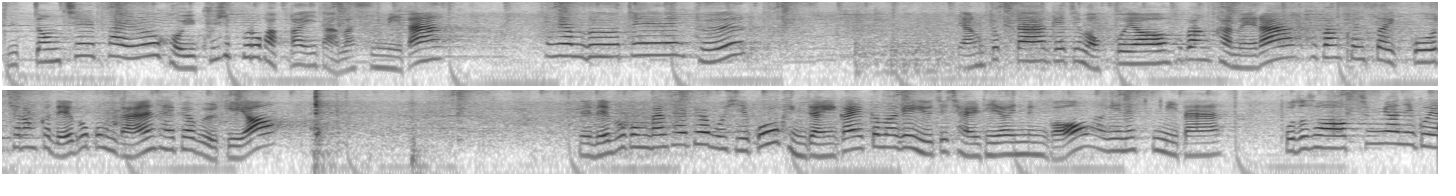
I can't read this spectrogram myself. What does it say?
6.78로 거의 90% 가까이 남았습니다. 후면부 테일램프 양쪽 다 깨짐 없고요. 후방 카메라, 후방 센서 있고 트렁크 내부 공간 살펴볼게요. 네, 내부 공간 살펴보시고 굉장히 깔끔하게 유지 잘 되어 있는 거 확인했습니다. 보조석 측면이고요.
